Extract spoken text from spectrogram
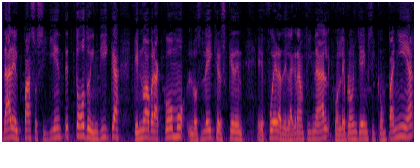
dar el paso siguiente, todo indica que no habrá cómo los Lakers queden eh, fuera de la gran final con LeBron James y compañía.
